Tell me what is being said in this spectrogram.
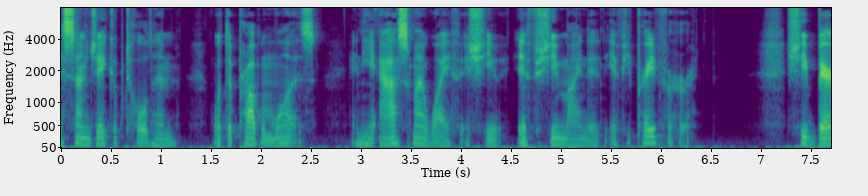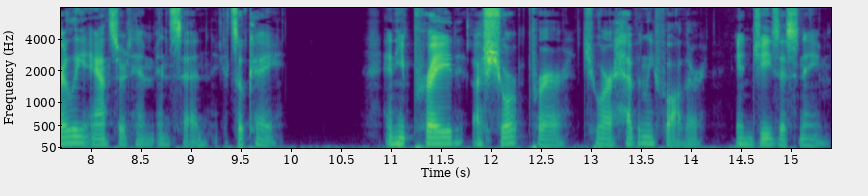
son Jacob told him what the problem was, and he asked my wife if she, if she minded if he prayed for her. She barely answered him and said, It's okay. And he prayed a short prayer to our Heavenly Father in Jesus' name,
